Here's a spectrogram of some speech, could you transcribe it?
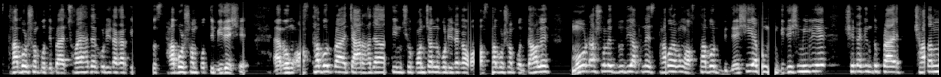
স্থাবর সম্পত্তি প্রায় ছয় হাজার কোটি টাকার কিন্তু স্থাবর সম্পত্তি বিদেশে এবং অস্থাবর প্রায় চার হাজার তিনশো পঞ্চান্ন কোটি টাকা অস্থাবর সম্পত্তি তাহলে মোট আসলে যদি আপনি স্থাবর এবং অস্থাবর দেশি এবং বিদেশি মিলিয়ে সেটা কিন্তু প্রায় সাতান্ন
